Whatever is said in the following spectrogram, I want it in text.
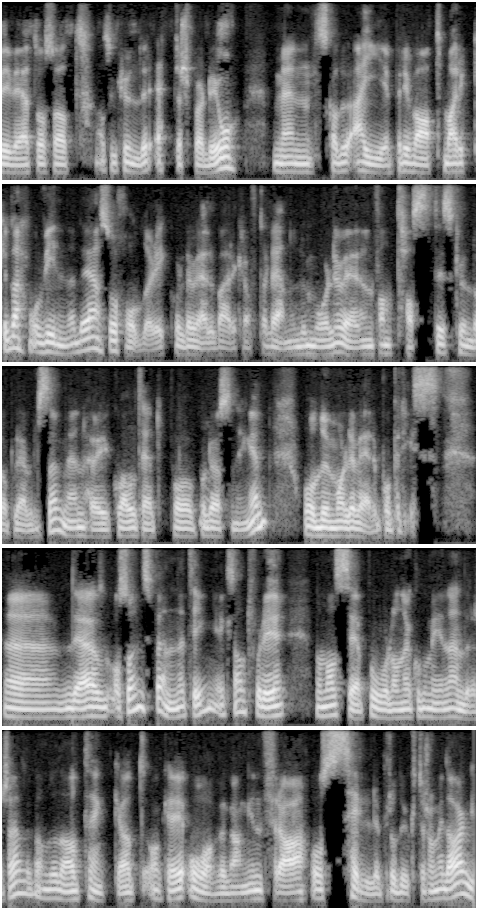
Vi vet også at altså, kunder etterspør det jo, men skal du eie privatmarkedet og vinne det, så holder det ikke å levere bærekraft alene. Du må levere en fantastisk kundeopplevelse med en høy kvalitet på, på løsningen, og du må levere på pris. Eh, Det er også en spennende ting, ikke sant? fordi når man ser på hvordan økonomien endrer seg, så kan du da tenke at ok, overgangen fra å selge produkter som i dag,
